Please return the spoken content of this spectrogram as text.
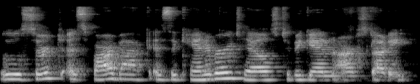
We will search as far back as the Canterbury Tales to begin our study.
